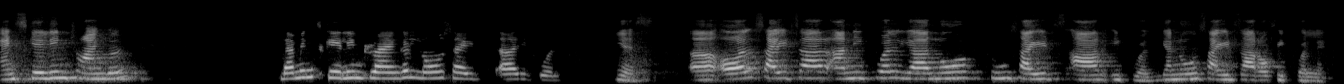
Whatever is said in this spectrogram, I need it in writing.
and scalene triangle Ma'am, in scalene triangle, no sides are equal. Yes. Uh, all sides are unequal Yeah, no two sides are equal Yeah, no sides are of equal length.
